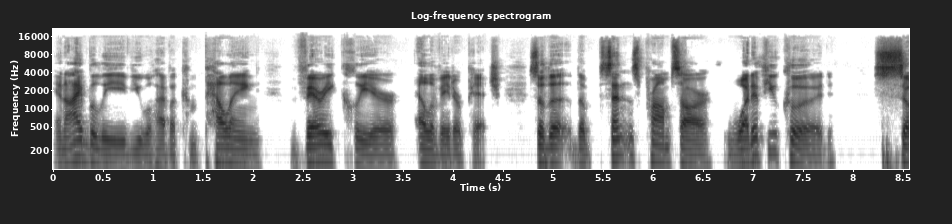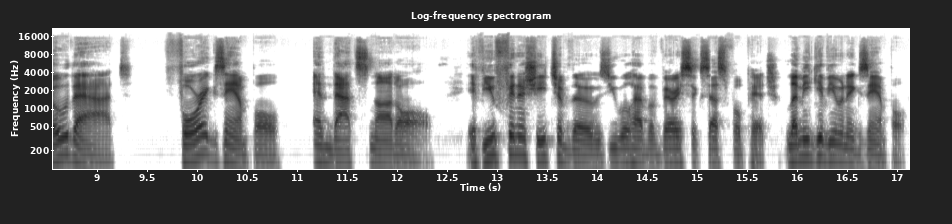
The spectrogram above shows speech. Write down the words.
and I believe you will have a compelling, very clear elevator pitch. So the, the sentence prompts are What if you could, so that, for example, and that's not all. If you finish each of those, you will have a very successful pitch. Let me give you an example.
